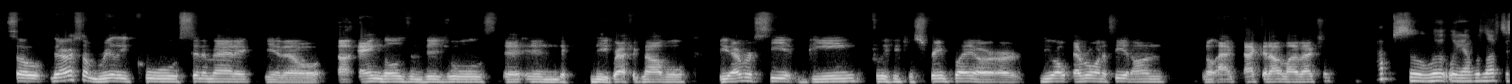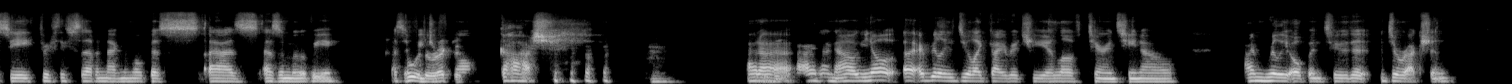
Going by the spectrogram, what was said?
So there are some really cool cinematic, you know, uh, angles and visuals in the, the graphic novel do you ever see it being fully featured screenplay or, or do you ever want to see it on you know act, acted out live action absolutely i would love to see 357 magnum opus as as a movie as a Who directed? film. gosh. I, don't, uh, I don't know. You know i really do like guy ritchie. I love tarantino. I'm really open to the direction.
